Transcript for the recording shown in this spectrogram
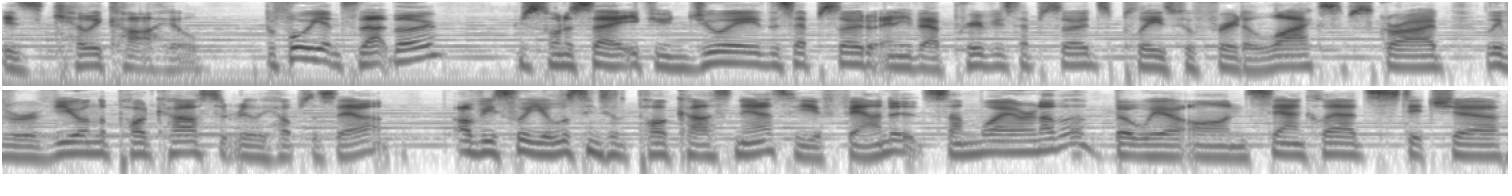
is Kelly Cahill. Before we get into that though, I just want to say if you enjoy this episode or any of our previous episodes, please feel free to like, subscribe, leave a review on the podcast. It really helps us out. Obviously, you're listening to the podcast now, so you found it some way or another, but we are on SoundCloud, Stitcher,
